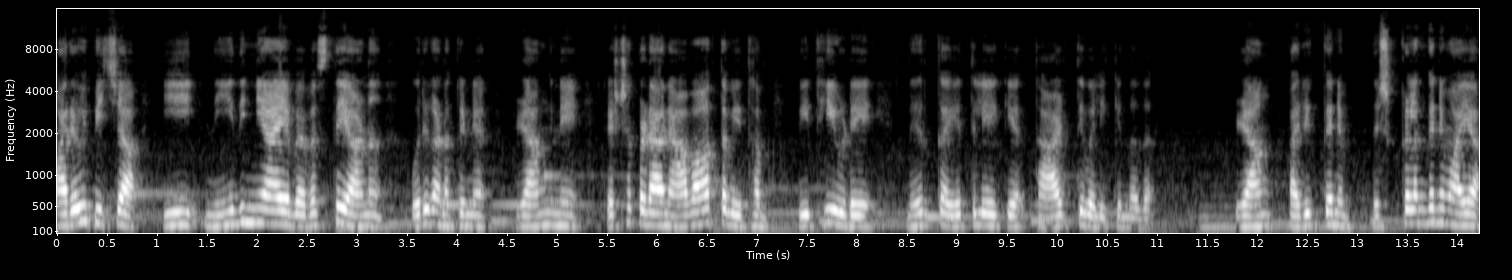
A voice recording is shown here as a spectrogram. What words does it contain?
മരവിപ്പിച്ച ഈ നീതിന്യായ വ്യവസ്ഥയാണ് ഒരു കണക്കിന് ഴാങ്ങിനെ രക്ഷപ്പെടാനാവാത്ത വിധം വിധിയുടെ നീർക്കയത്തിലേക്ക് താഴ്ത്തി വലിക്കുന്നത്. ഴാങ് പരുക്കനും നിഷ്കളങ്കനുമായ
